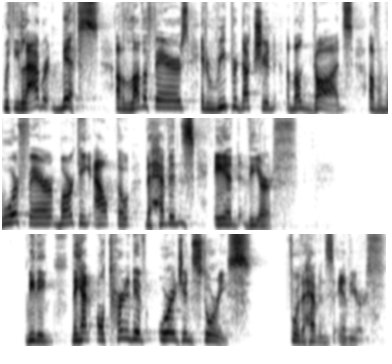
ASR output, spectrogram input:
with elaborate myths of love affairs and reproduction among gods, of warfare marking out the, the heavens and the earth. Meaning they had alternative origin stories for the heavens and the earth.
